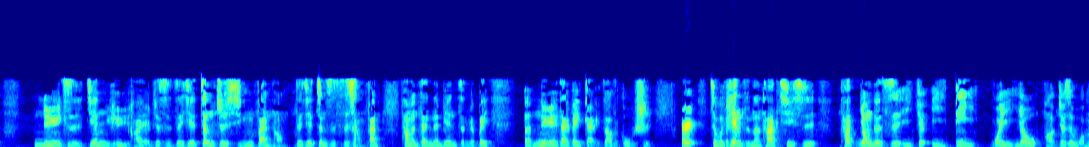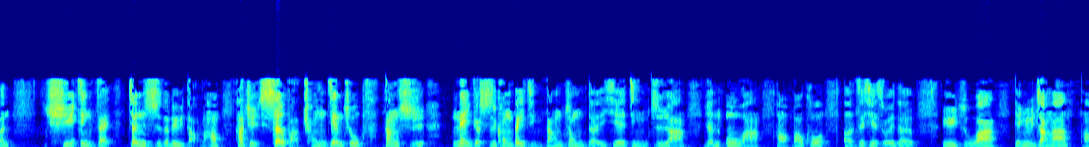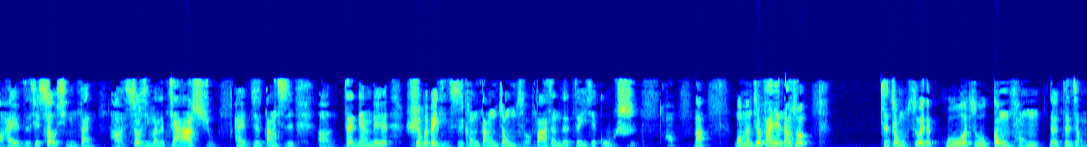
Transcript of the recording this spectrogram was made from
女子监狱，还有就是这些政治刑犯哈，这些政治思想犯，他们在那边整个被呃虐待、被改造的故事。而这部片子呢，它其实它用的是一个以地为由，哈，就是我们取景在真实的绿岛，然后他去设法重建出当时。那个时空背景当中的一些景致啊、人物啊，好，包括呃这些所谓的狱卒啊、典狱长啊，好，还有这些受刑犯，好，受刑犯的家属，还有就是当时哦在那样的社会背景时空当中所发生的这一些故事，好，那我们就发现到说，这种所谓的国族共同的这种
